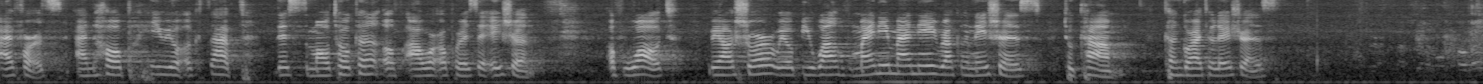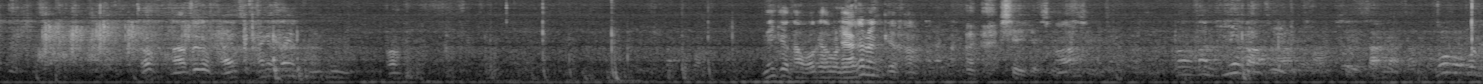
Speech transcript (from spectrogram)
efforts and hope he will accept this small token of our appreciation of what we are sure will be one of many, many recognitions to come. Congratulations. 好，拿这个牌子看看那，好。你给他，我给他，我两个人给他。谢谢谢谢。啊，那那你也拿这个，不不不，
